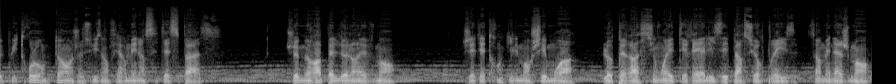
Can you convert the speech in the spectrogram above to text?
Depuis trop longtemps, je suis enfermé dans cet espace. Je me rappelle de l'enlèvement. J'étais tranquillement chez moi. L'opération a été réalisée par surprise, sans ménagement.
